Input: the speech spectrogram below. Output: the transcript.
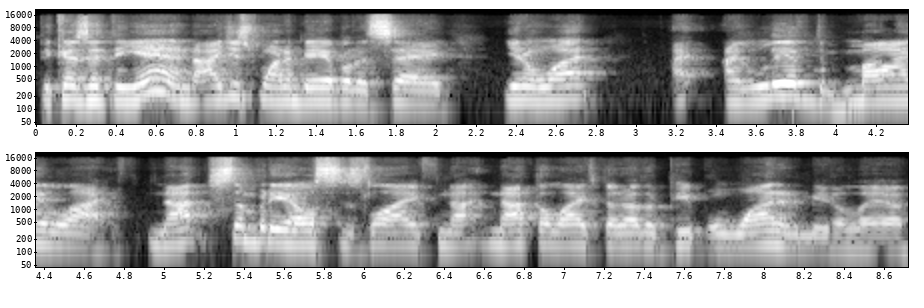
Because at the end, I just want to be able to say, you know what? I, I, lived my life, not somebody else's life, not not the life that other people wanted me to live.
